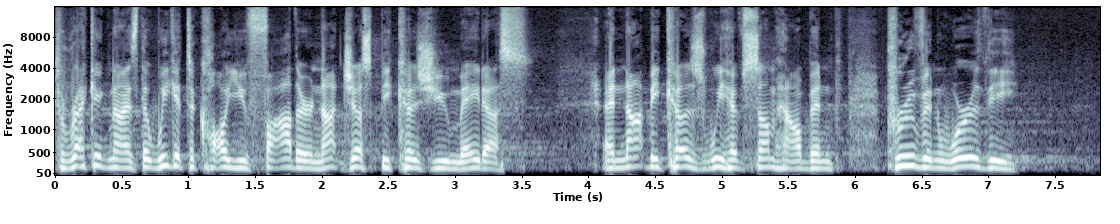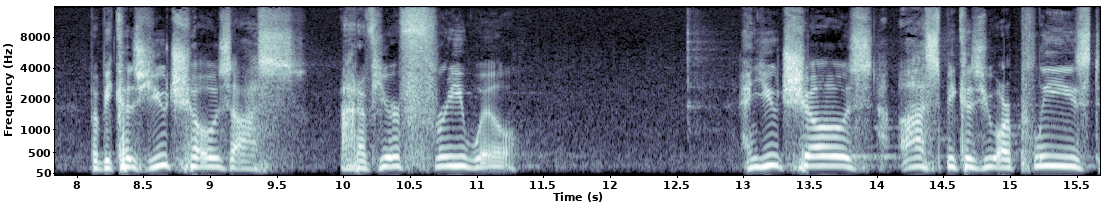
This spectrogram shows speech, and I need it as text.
to recognize that we get to call you Father not just because you made us and not because we have somehow been proven worthy, but because you chose us out of your free will. And you chose us because you are pleased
